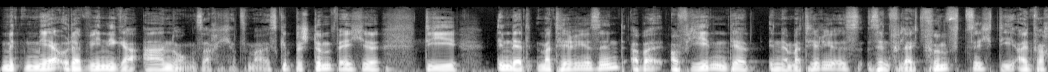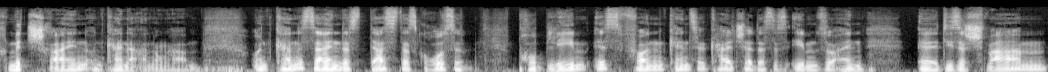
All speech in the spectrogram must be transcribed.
mit mehr oder weniger Ahnung, sag ich jetzt mal. Es gibt bestimmt welche, die in der Materie sind, aber auf jeden, der in der Materie ist, sind vielleicht 50, die einfach mitschreien und keine Ahnung haben. Und kann es sein, dass das das große Problem ist von Cancel Culture, dass es eben so ein, äh, diese Schwarm,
